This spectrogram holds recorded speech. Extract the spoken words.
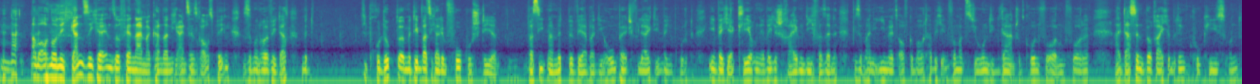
Aber auch noch nicht ganz sicher insofern, nein, man kann da nicht einzelnes rauspicken. Das ist immer häufig das, mit die Produkte mit dem, was ich halt im Fokus stehe. Was sieht man Mitbewerber, die Homepage vielleicht, irgendwelche Produkte, irgendwelche Erklärungen, irgendwelche Schreiben, die ich versende, wie sind meine E-Mails aufgebaut, habe ich Informationen, die die Datenschutzgrundverordnung fordert. All das sind Bereiche mit den Cookies und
